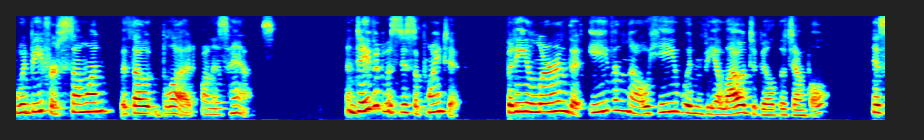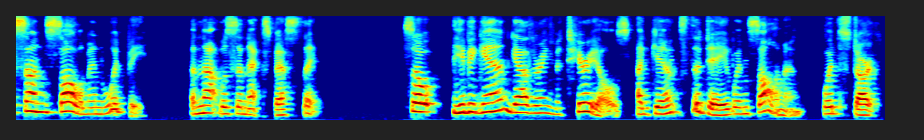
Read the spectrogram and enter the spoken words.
would be for someone without blood on his hands. And David was disappointed, but he learned that even though he wouldn't be allowed to build the temple, his son Solomon would be. And that was the next best thing. So he began gathering materials against the day when Solomon would start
